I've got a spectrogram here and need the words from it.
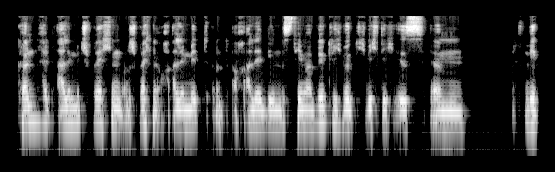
können halt alle mitsprechen und sprechen auch alle mit und auch alle, denen das Thema wirklich, wirklich wichtig ist. Ähm, wir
